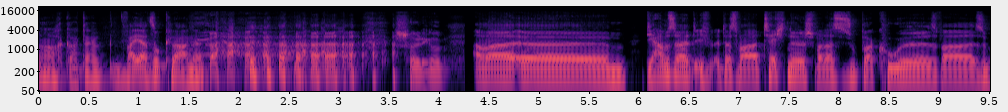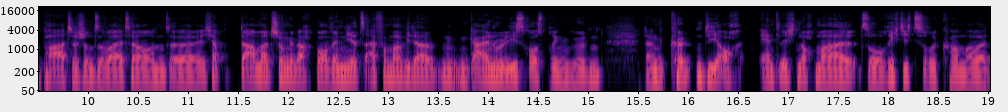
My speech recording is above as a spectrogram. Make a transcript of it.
Ach Gott, da war ja so klar, ne? Entschuldigung. Aber ähm, die haben es halt, ich, das war technisch, war das super cool, es war sympathisch und so weiter. Und äh, ich habe damals schon gedacht, boah, wenn die jetzt einfach mal wieder einen, einen geilen Release rausbringen würden, dann könnten die auch endlich noch mal so richtig zurückkommen. Aber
